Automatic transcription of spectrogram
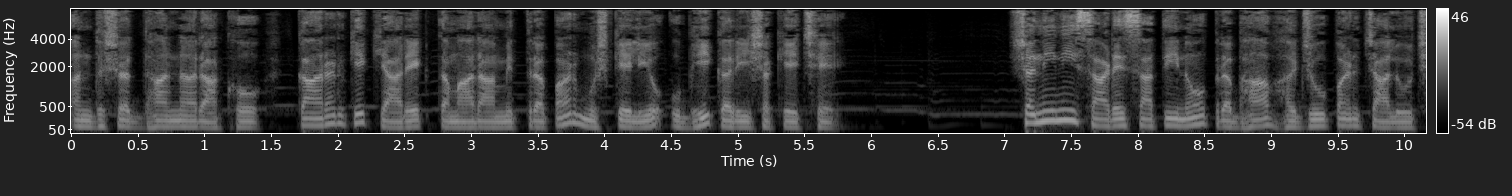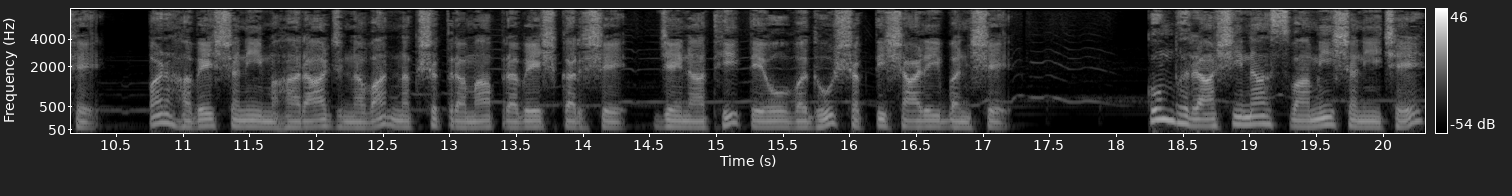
અંધશ્રદ્ધા ન રાખો, કારણ કે ક્યારેક તમારા મિત્ર પણ મુશ્કેલીઓ ઊભી કરી શકે છે. શનિની સાડેસાતીનો પ્રભાવ હજુ પણ ચાલુ છે, પણ હવે શનિ મહારાજ નવા નક્ષત્રમાં પ્રવેશ કરશે, જેનાથી તેઓ વધુ શક્તિશાળી બનશે. કુંભ રાશિના સ્વામી શનિ છે,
